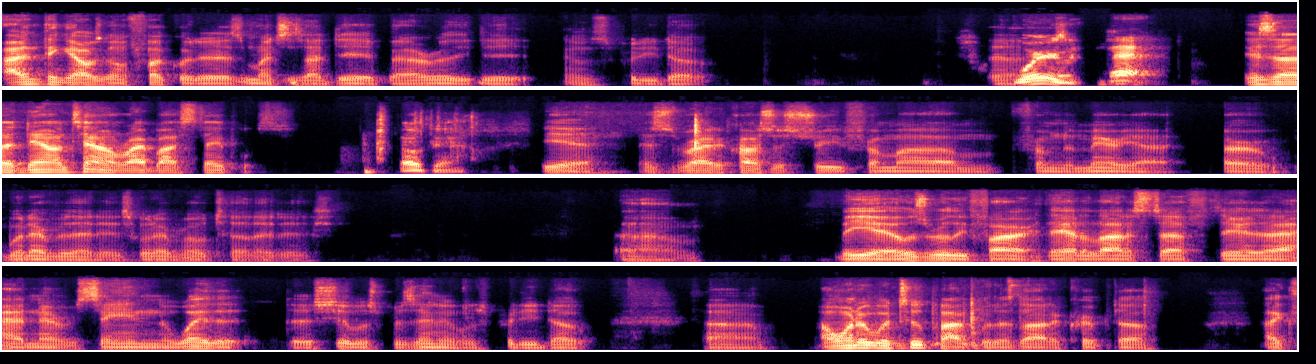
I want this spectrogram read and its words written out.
I didn't think I was gonna fuck with it as much as I did, but I really did. It was pretty dope. Uh, Where is it? That. It's uh downtown, right by Staples. Okay. Yeah, it's right across the street from um from the Marriott or whatever that is, whatever hotel that is. Um, but yeah, it was really fire. They had a lot of stuff there that I had never seen. The way that the shit was presented was pretty dope. Um, I wonder what Tupac would have thought of crypto. Like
